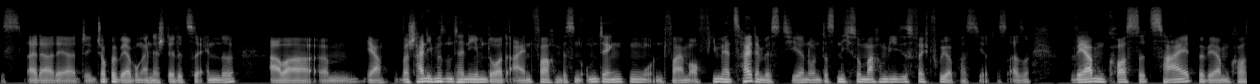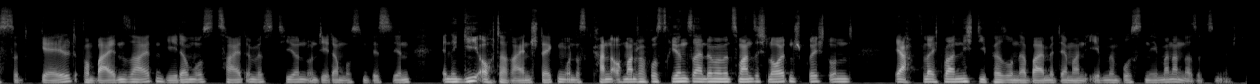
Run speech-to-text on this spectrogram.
ist leider der, die Jobbewerbung an der Stelle zu Ende. Aber ähm, ja, wahrscheinlich müssen Unternehmen dort einfach ein bisschen umdenken und vor allem auch viel mehr Zeit investieren und das nicht so machen, wie das vielleicht früher passiert ist. Also Bewerben kostet Zeit, Bewerben kostet Geld von beiden Seiten. Jeder muss Zeit investieren und jeder muss ein bisschen Energie auch da reinstecken. Und das kann auch manchmal frustrierend sein, wenn man mit 20 Leuten spricht und ja, vielleicht war nicht die Person dabei, mit der man eben im Bus nebeneinander sitzen möchte.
